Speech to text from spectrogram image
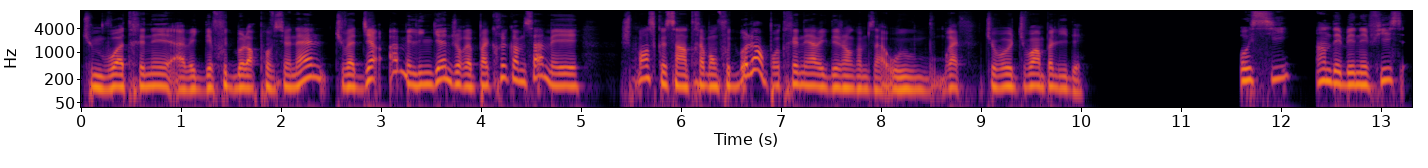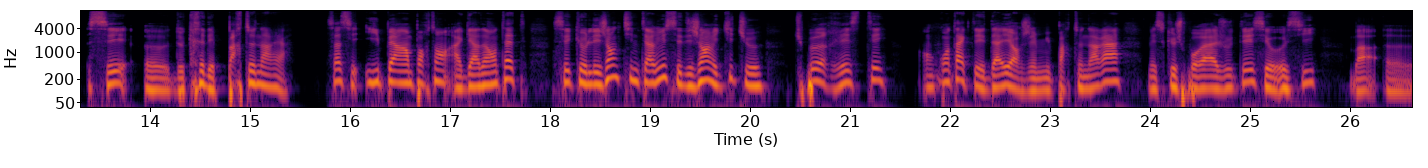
tu me vois traîner avec des footballeurs professionnels, tu vas te dire Ah, mais Lingen, j'aurais pas cru comme ça, mais je pense que c'est un très bon footballeur pour traîner avec des gens comme ça. Ou bref, tu vois, un peu l'idée. Aussi, un des bénéfices, c'est euh, de créer des partenariats. Ça, c'est hyper important à garder en tête. C'est que les gens que tu interviews, c'est des gens avec qui tu, peux rester en contact. Et d'ailleurs, j'ai mis partenariat, mais ce que je pourrais ajouter, c'est aussi bah, euh,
